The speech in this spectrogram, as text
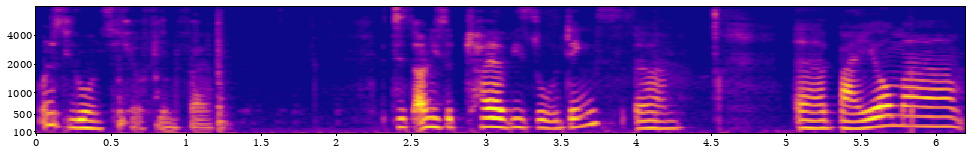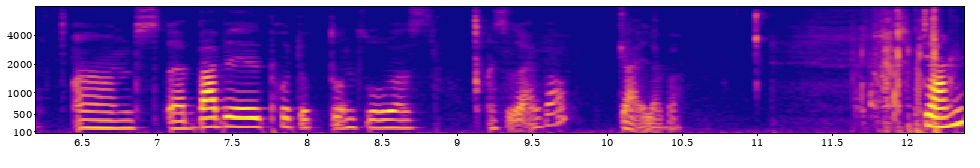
Und es lohnt sich auf jeden Fall ist jetzt auch nicht so teuer wie so Dings. Ähm, äh, Bioma und äh, Bubble-Produkte und sowas. Es ist einfach geil, aber. Dann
